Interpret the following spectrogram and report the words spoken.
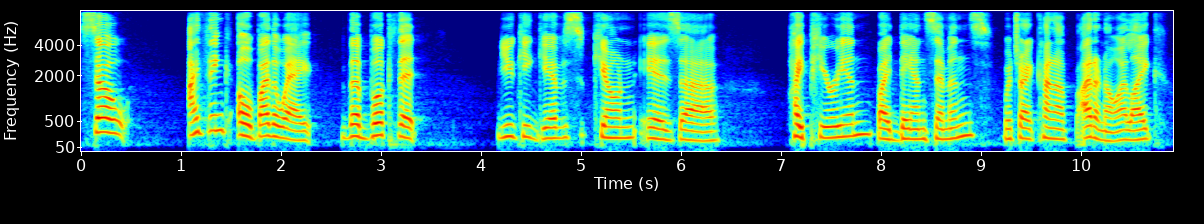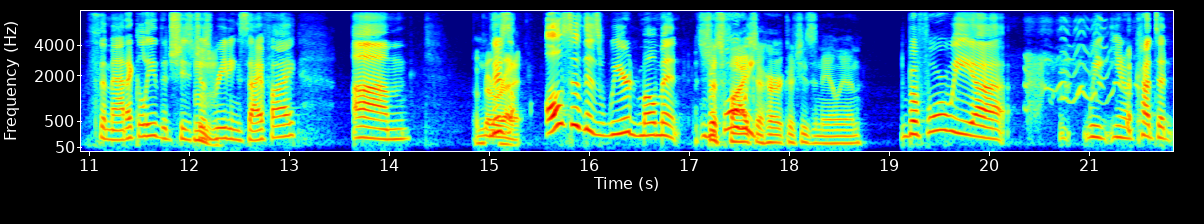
So I think oh, by the way, the book that Yuki gives Kyon is uh Hyperion by Dan Simmons, which I kind of I don't know, I like thematically that she's just Hmm. reading sci-fi. Um I've never there's read it. also this weird moment It's just we to her because she's an alien. before we uh we you know cut to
